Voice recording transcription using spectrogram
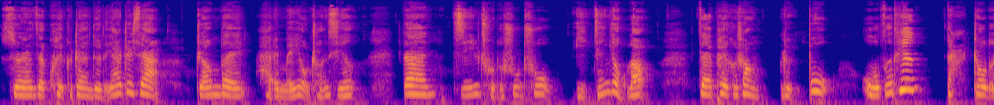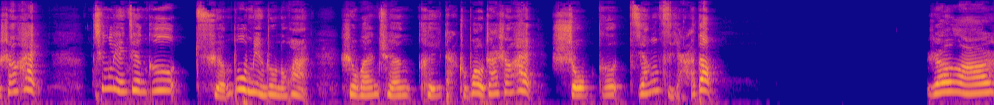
虽然在 Quick 战队的压制下，装备还没有成型，但基础的输出已经有了。再配合上吕布、武则天大招的伤害，青莲剑歌全部命中的话，是完全可以打出爆炸伤害，收割姜子牙的。然而，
